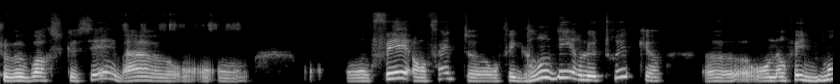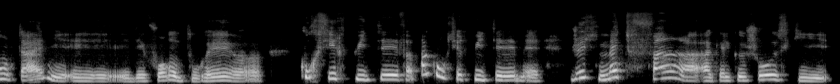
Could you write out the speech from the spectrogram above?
je veux voir ce que c'est, ben on, on, fait en fait, on fait grandir le truc. Euh, on en fait une montagne et, des fois on pourrait euh, court-circuiter, enfin pas court-circuiter, mais juste mettre fin à quelque chose qui,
